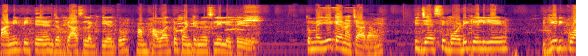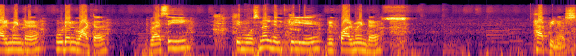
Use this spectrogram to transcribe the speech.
पानी पीते हैं, जब प्यास लगती है तो। हम हवा तो कंटिन्यूसली लेते ही हैं। तो मैं ये कहना चाह रहा हूँ कि जैसे बॉडी के लिए ये रिक्वायरमेंट है फ़ूड एंड वाटर वैसे ही इमोशनल हेल्थ के लिए रिक्वायरमेंट है हैप्पीनेस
